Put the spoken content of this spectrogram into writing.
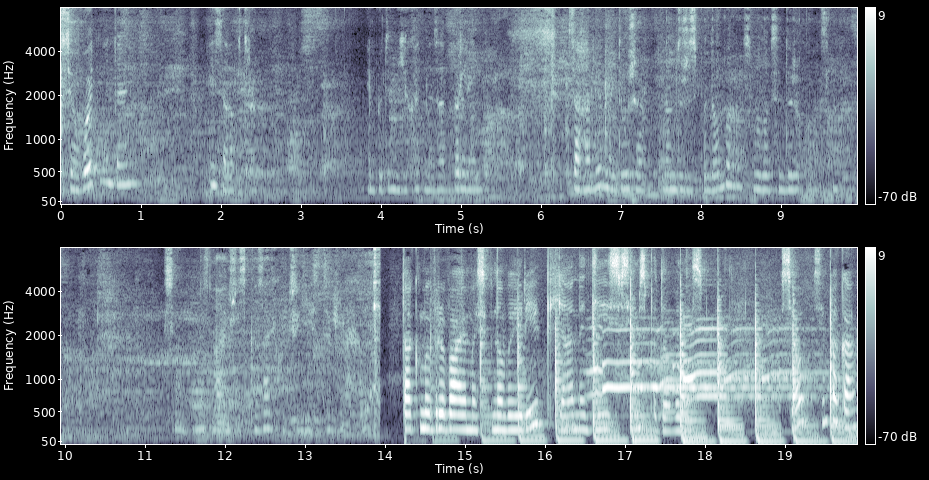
сьогодні день і завтра. І будемо їхати назад в Берлін. Взагалі ми дуже, нам дуже сподобалось, було все дуже класно. Все, не знаю, що сказати, хочу їсти вже. Так ми вриваємось в новий рік. Я надіюсь, всім сподобалось. Все, всім пока!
